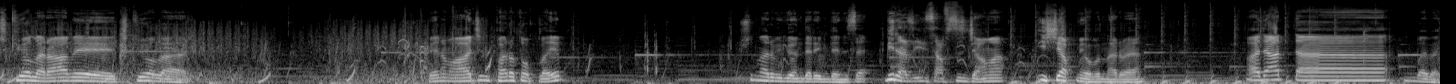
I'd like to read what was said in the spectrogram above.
Çıkıyorlar abi. Çıkıyorlar. Benim acil para toplayıp şunları bir göndereyim denize. Biraz insafsızca ama iş yapmıyor bunlar be. Hadi hatta. Bay bay.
